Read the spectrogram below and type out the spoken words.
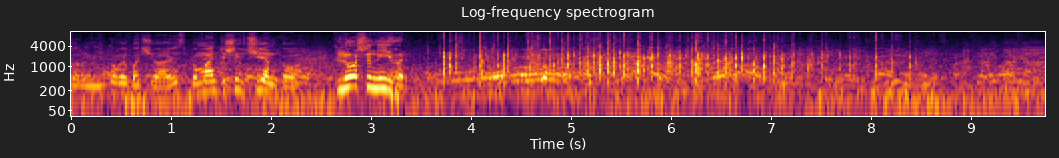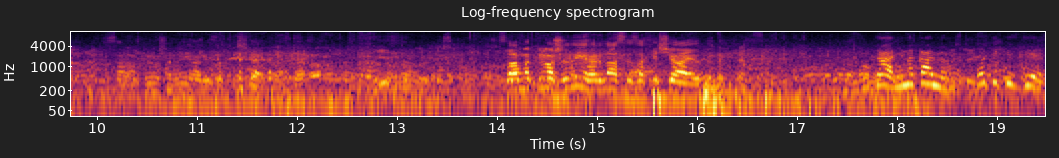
Воронівка, вибачаюсь. В команді Шевченкова. Кльошин Ігор. Саме Кльошин Ігор і захищає нас, так? Саме Кльошин Ігор нас і захищає. Да, не на камеру. Ботики здесь.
